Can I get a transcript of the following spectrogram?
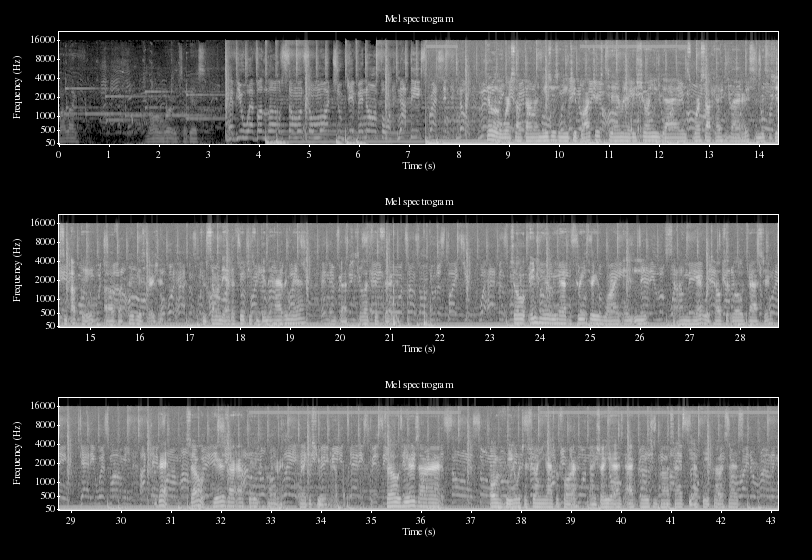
my life. My own words, I guess. Have you ever loved someone so much you given on for? Not the expression, no. Hello Wirsoft Online users and YouTube watchers. Today I'm going to be showing you guys Wirsoft Antivirus and this is just an update of a previous version. Since some of the other features we didn't have in there and such. So let's get started. So in here we have the 33YNE sign here which helps it load faster. Okay, so here's our updated component registry now. So here's our overview, which I've shown you guys before. I show you guys activation process, the update process,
